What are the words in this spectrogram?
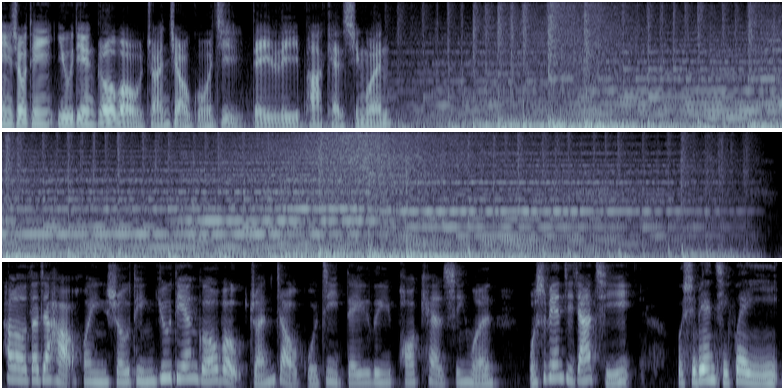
迎收听 UDN Global 转角国际 Daily Podcast 新闻。Hello，大家好，欢迎收听 UDN Global 转角国际 Daily Podcast 新闻。我是编辑佳琪，我是编辑慧仪。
